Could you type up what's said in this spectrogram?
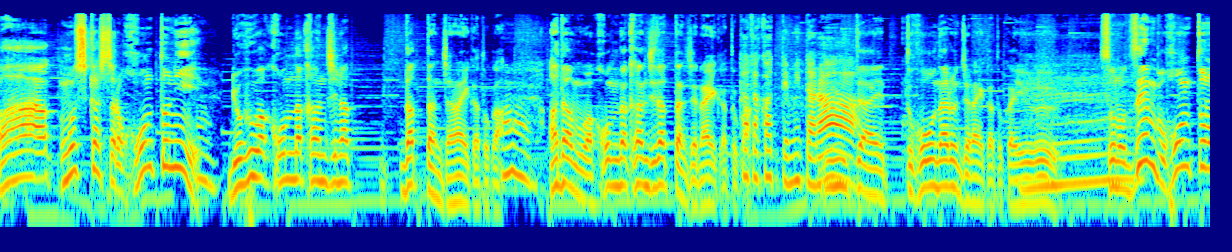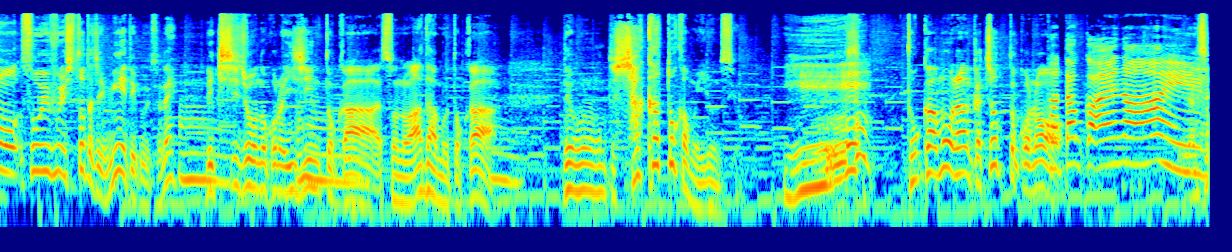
ああもしかしたら本当にうん。呂布はこんな感じなだったんじゃないかとか、うん。アダムはこんな感じだったんじゃないかとか戦ってみたら。みたいとこうなるんじゃないかとかいうその全部本当のそういうふうに人たちに見えてくるんですよね、うん。歴史上のこの偉人とか、そのアダムとか、で俺本当釈迦とかもいるんですよ。ええとかもなんかちょっとこの戦えないでし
